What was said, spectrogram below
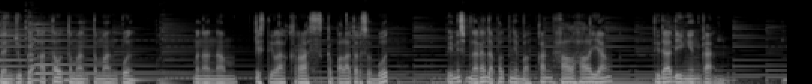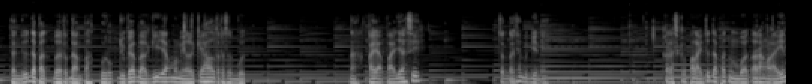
dan juga atau teman-teman pun menanam istilah keras kepala tersebut, ini sebenarnya dapat menyebabkan hal-hal yang tidak diinginkan. Dan itu dapat berdampak buruk juga bagi yang memiliki hal tersebut. Nah, kayak apa aja sih? Contohnya begini. Keras kepala itu dapat membuat orang lain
